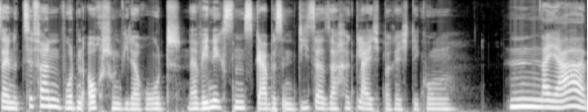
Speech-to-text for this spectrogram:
Seine Ziffern wurden auch schon wieder rot. Na, wenigstens gab es in dieser Sache Gleichberechtigung. Hm, naja,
